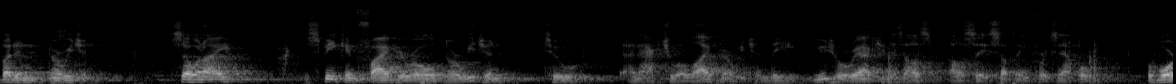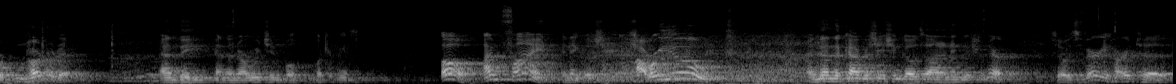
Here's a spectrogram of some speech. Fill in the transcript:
but in Norwegian. So when I speak in five year old Norwegian to an actual live Norwegian, the usual reaction is I'll, I'll say something, for example, Vorten hørte And the, and the Norwegian will look at me and say, Oh, I'm fine in English. How are you? And then the conversation goes on in English from there. So it's very hard to,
